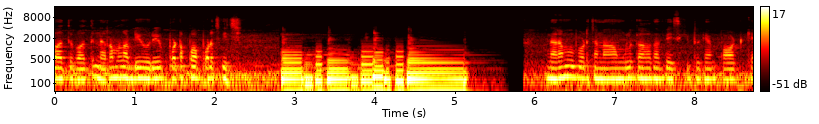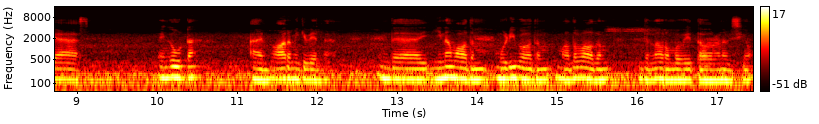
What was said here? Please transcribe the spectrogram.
பார்த்து பார்த்து நிறமெல்லாம் அப்படியே ஒரே பொட்டப்பாக புடச்சிக்கிச்சு. நரம்பு புடச்ச நான் உங்களுக்காக தான் பேசிக்கிட்டு இருக்கேன் பாட்காஸ்ட் எங்கே விட்டேன் அண்ட் ஆரம்பிக்கவே இல்லை. இந்த இனவாதம் மொழிவாதம் மதவாதம் இதெல்லாம் ரொம்பவே தவறான விஷயம்.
